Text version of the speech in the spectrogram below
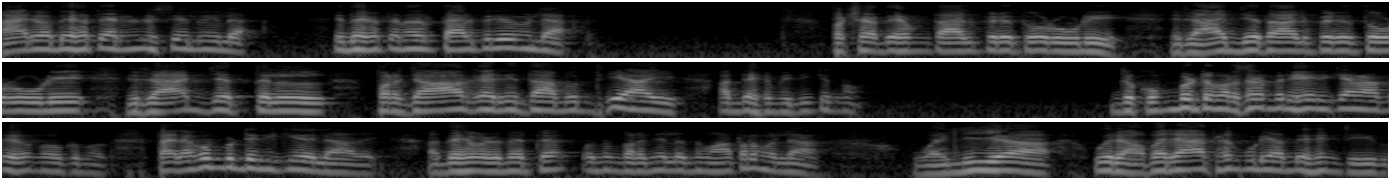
ആരും അദ്ദേഹത്തെ അന്വേഷിച്ചില്ല ഇദ്ദേഹത്തിന് താല്പര്യവുമില്ല. പക്ഷെ അദ്ദേഹം താല്പര്യത്തോടുകൂടി രാജ്യ താല്പര്യത്തോടുകൂടി രാജ്യത്തിൽ പ്രജാകരിത ബുദ്ധിയായി അദ്ദേഹം ഇരിക്കുന്നു. ഇത് കുമ്പിട്ട് പ്രശ്നം പരിഹരിക്കാനാണ് അദ്ദേഹം നോക്കുന്നത്. തലകുമ്പിട്ടിരിക്കുകയല്ലാതെ അദ്ദേഹം എഴുന്നേറ്റ് ഒന്നും പറഞ്ഞില്ലെന്ന് മാത്രമല്ല വലിയ ഒരു അപരാധം കൂടി അദ്ദേഹം ചെയ്തു.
